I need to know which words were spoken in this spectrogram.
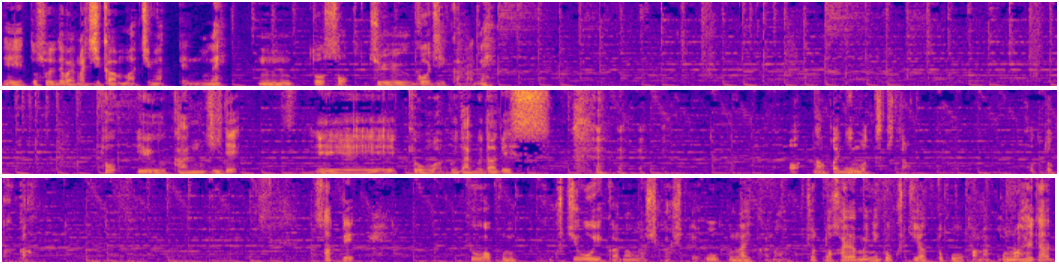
えっ、ー、と、それでは今時間間違ってんのね。うんと、そう、15時からね。という感じで、えー、今日はグダグダです。あ、なんか荷物来た。ほっとくか。さて、今日は知多いかなもしかして。多くないかなちょっと早めに告知やっとこうかな。この間、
